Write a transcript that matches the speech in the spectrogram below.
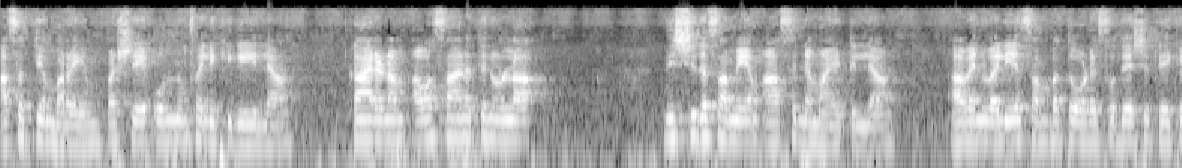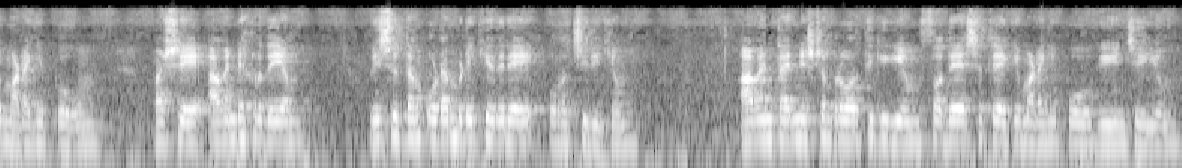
അസത്യം പറയും പക്ഷേ ഒന്നും ഫലിക്കുകയില്ല. കാരണം അവസാനത്തിനുള്ള നിശ്ചിത സമയം ആസന്നമായിട്ടില്ല. അവൻ വലിയ സമ്പത്തോടെ സ്വദേശത്തേക്ക് മടങ്ങിപ്പോകും പക്ഷേ അവന്റെ ഹൃദയം വിശുദ്ധം ഉടമ്പടിക്കെതിരെ ഉറച്ചിരിക്കും. അവൻ തന്നിഷ്ടം പ്രവർത്തിക്കുകയും സ്വദേശത്തേക്ക് മടങ്ങിപ്പോവുകയും ചെയ്യും.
